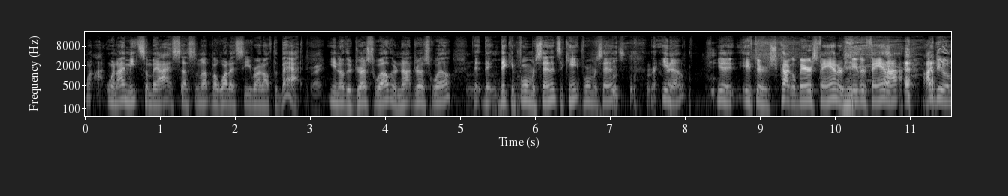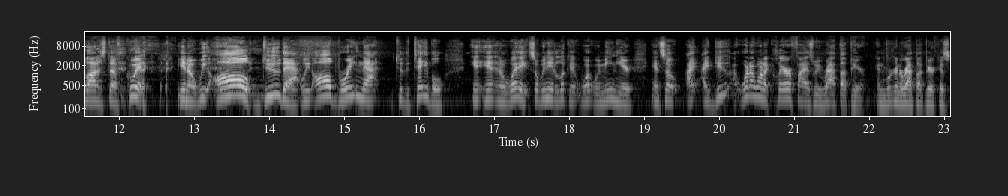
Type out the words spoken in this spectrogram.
When I, when I meet somebody, I assess them up by what I see right off the bat. Right. You know, they're dressed well, they're not dressed well. They, they, mm-hmm. they can form a sentence, they can't form a sentence. You know. You know, if they're a Chicago Bears fan or Steeler fan, I, I do a lot of stuff quick. You know, we all do that. We all bring that to the table in, in a way. So we need to look at what we mean here. And so I, I do what I want to clarify as we wrap up here, and we're going to wrap up here because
